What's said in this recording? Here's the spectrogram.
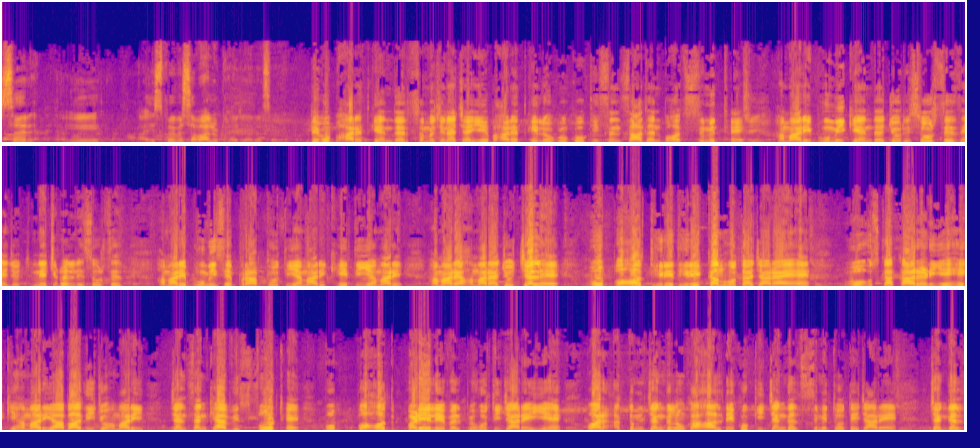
सर ये इस पर भी सवाल उठाया जा रहा है सर। देखो भारत के अंदर समझना चाहिए भारत के लोगों को कि संसाधन बहुत सीमित है। हमारी भूमि के अंदर जो रिसोर्सेज हैं जो नेचुरल रिसोर्सेज हमारे भूमि से प्राप्त होती है हमारी खेती हमारे हमारा हमारा जो जल है वो बहुत धीरे धीरे कम होता जा रहा है। वो उसका कारण ये है कि हमारी आबादी जो हमारी जनसंख्या विस्फोट है, वो बहुत बड़े लेवल पे होती जा रही है। और तुम जंगलों का हाल देखो कि जंगल सीमित होते जा रहे हैं। जंगल,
